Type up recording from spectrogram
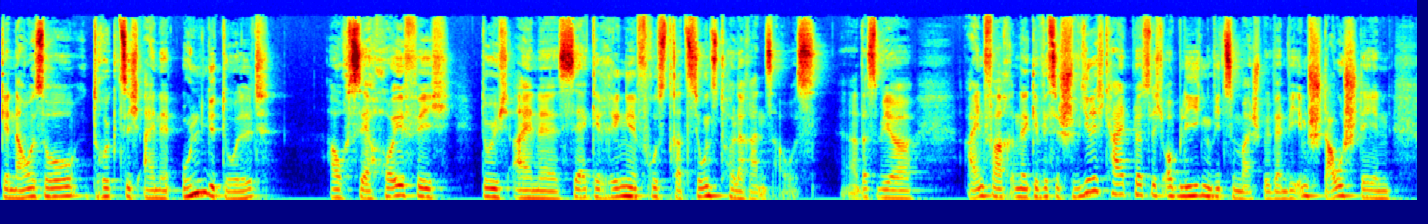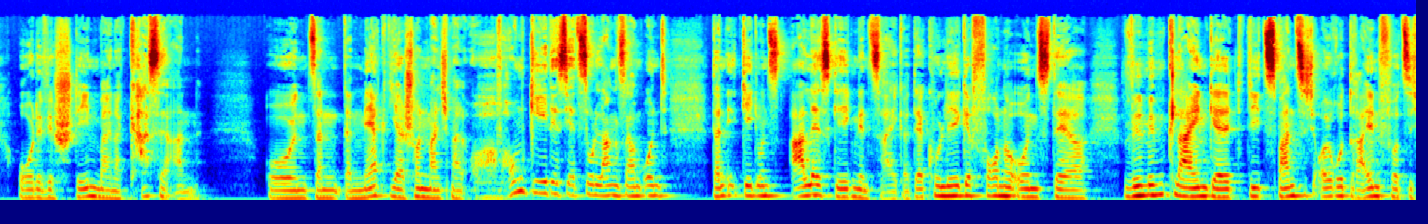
Genauso drückt sich eine Ungeduld auch sehr häufig durch eine sehr geringe Frustrationstoleranz aus. Ja, dass wir einfach eine gewisse Schwierigkeit plötzlich obliegen, wie zum Beispiel, wenn wir im Stau stehen oder wir stehen bei einer Kasse an. Und dann, dann merkt ihr ja schon manchmal, oh, warum geht es jetzt so langsam? Und dann geht uns alles gegen den Zeiger. Der Kollege vorne uns, der will mit dem Kleingeld die 20,43 Euro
